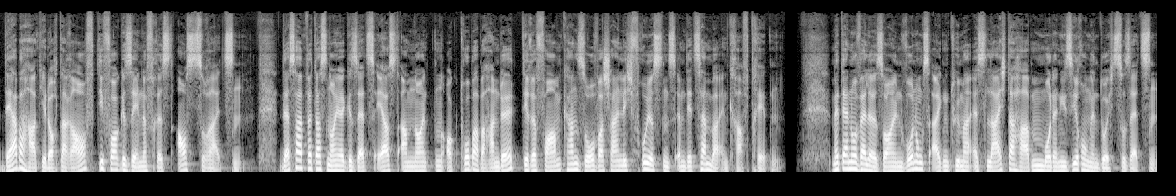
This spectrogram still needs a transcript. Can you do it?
Der beharrt jedoch darauf, die vorgesehene Frist auszureizen. Deshalb wird das neue Gesetz erst am 9. Oktober behandelt. Die Reform kann so wahrscheinlich frühestens im Dezember in Kraft treten. Mit der Novelle sollen Wohnungseigentümer es leichter haben, Modernisierungen durchzusetzen.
